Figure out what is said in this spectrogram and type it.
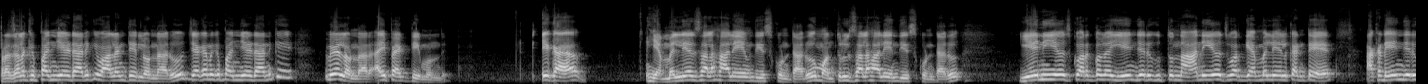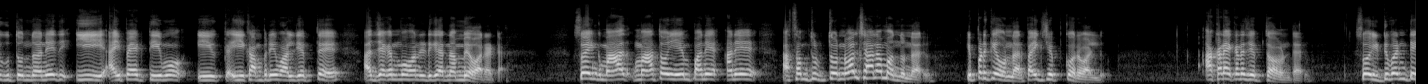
ప్రజలకి పనిచేయడానికి వాలంటీర్లు ఉన్నారు జగన్కి పనిచేయడానికి వీళ్ళు ఉన్నారు ఐపాక్ టీం ఉంది. ఇక ఎమ్మెల్యేల సలహాలు ఏం తీసుకుంటారు? మంత్రుల సలహాలు ఏం తీసుకుంటారు? ఏ నియోజకవర్గంలో ఏం జరుగుతుందో ఆ నియోజకవర్గ ఎమ్మెల్యేల కంటే అక్కడ ఏం జరుగుతుందో అనేది ఈ ఐపాక్ టీము ఈ ఈ కంపెనీ వాళ్ళు చెప్తే అది జగన్మోహన్ రెడ్డి గారు నమ్మేవారట. సో ఇంక మా మాతో ఏం పని అనే అసంతృప్తి ఉన్న వాళ్ళు చాలామంది ఉన్నారు. ఇప్పటికే ఉన్నారు. పైకి చెప్పుకోరు వాళ్ళు. అక్కడెక్కడ చెప్తూ ఉంటారు. సో ఇటువంటి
